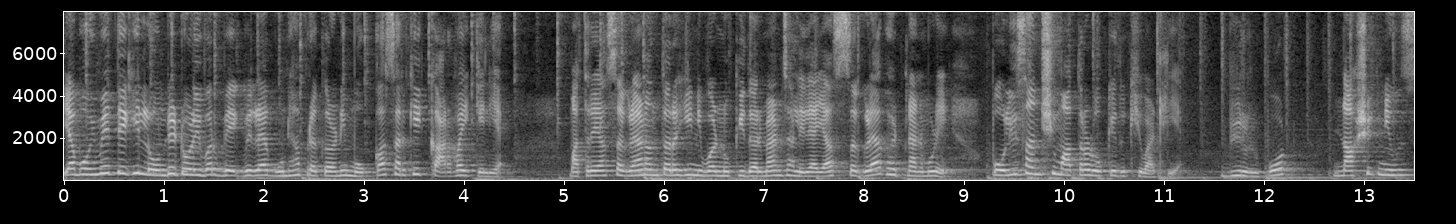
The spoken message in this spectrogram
या मोहिमेत देखील लोंढे टोळीवर वेगवेगळ्या गुन्ह्याप्रकरणी मोक्कासारखी कारवाई केली आहे. मात्र या सगळ्यानंतरही निवडणुकीदरम्यान झालेल्या या सगळ्या घटनांमुळे पोलिसांची मात्र डोकेदुखी वाढली आहे. Bureau report Nashik news.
